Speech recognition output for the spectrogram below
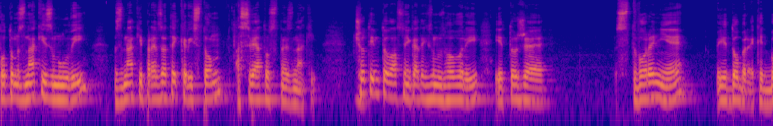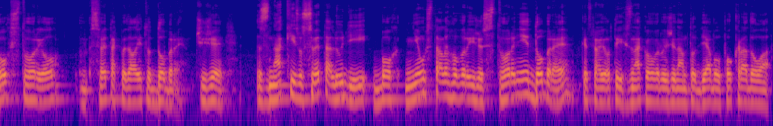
potom znaky zmluvy, znaky prevzaté Kristom a sviatostné znaky. Čo týmto vlastne katechizmus hovorí, je to, že stvorenie je dobré. Keď Boh stvoril svet, tak povedal, je to dobré. Čiže znaky zo sveta ľudí, Boh neustále hovorí, že stvorenie je dobré, keď sme aj o tých znakoch hovorili, že nám to diabol pokradol a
